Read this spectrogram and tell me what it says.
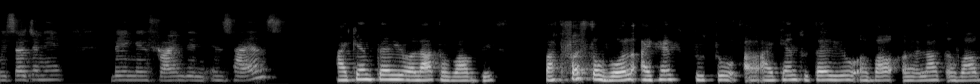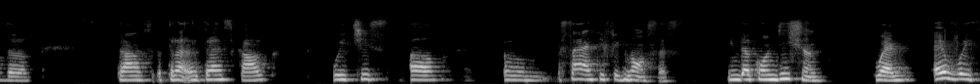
misogyny being enshrined in, in science. I can tell you a lot about this. But first of all, I can to, to uh, I can to tell you about a lot about the trans tra, trans cult, which is a um, scientific nonsense. In the condition when every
